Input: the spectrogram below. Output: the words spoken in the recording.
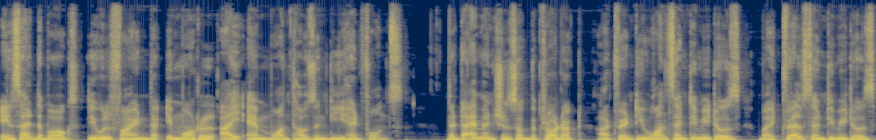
Inside the box, you will find the Immortal IM1000D headphones. The dimensions of the product are 21cm by 12cm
